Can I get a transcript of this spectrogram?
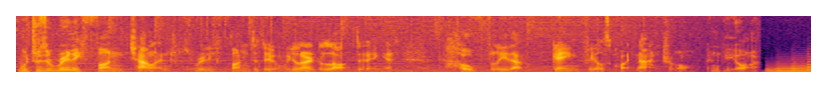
which was a really fun challenge. It was really fun to do and we learned a lot doing it. Hopefully that game feels quite natural in VR.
